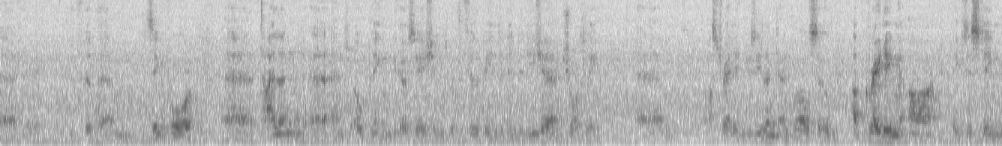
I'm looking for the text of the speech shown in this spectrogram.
uh, um, Singapore, uh, Thailand, and opening negotiations with the Philippines and Indonesia, and shortly Australia and New Zealand, and we're also upgrading our existing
